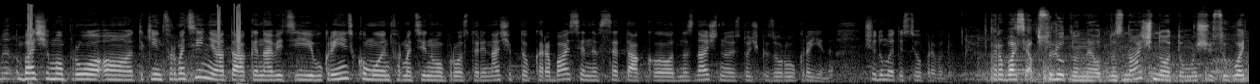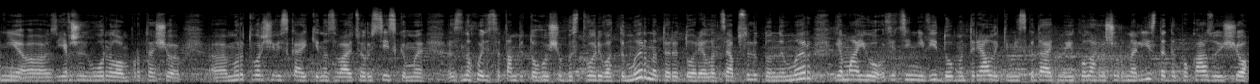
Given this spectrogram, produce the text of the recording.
Ми бачимо про е, такі інформаційні атаки навіть і в українському інформаційному просторі, начебто в Карабасі не все так однозначно з точки зору України. Що думаєте з цього приводу? В Карабасі абсолютно неоднозначно, тому що сьогодні е, я вже говорила вам про те, що е, миротворчі війська, які називаються російськими, знаходяться там для того, щоб створювати мир на території, але це абсолютно не мир. Я маю офіційні відеоматеріали, які мені скидають мої колеги-журналісти, де показують, що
